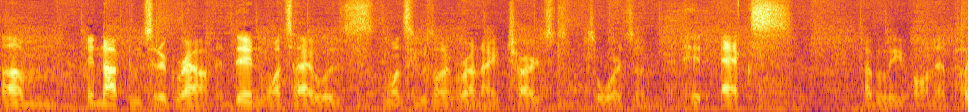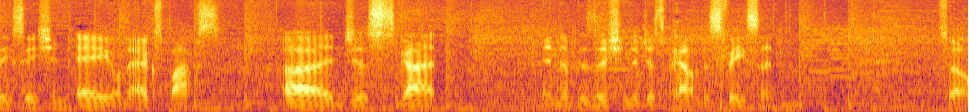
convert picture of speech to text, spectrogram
Um, and knocked him to the ground. And then once I was once he was on the ground, I charged towards him and hit X. I believe, on a PlayStation A on the Xbox, uh, and just got in a position to just pound his face in. So,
